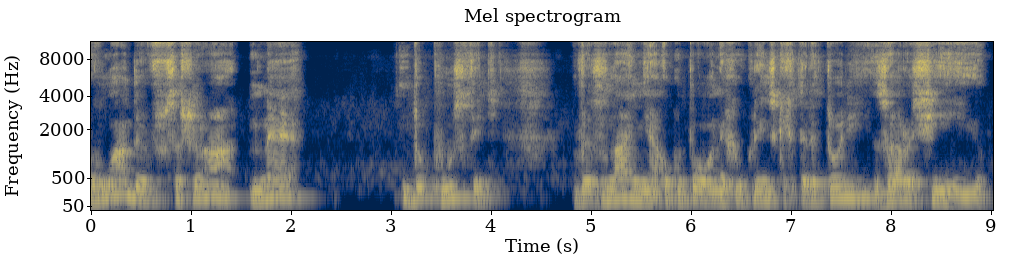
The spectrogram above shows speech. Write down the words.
влади в США не допустить визнання окупованих українських територій за Росією.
